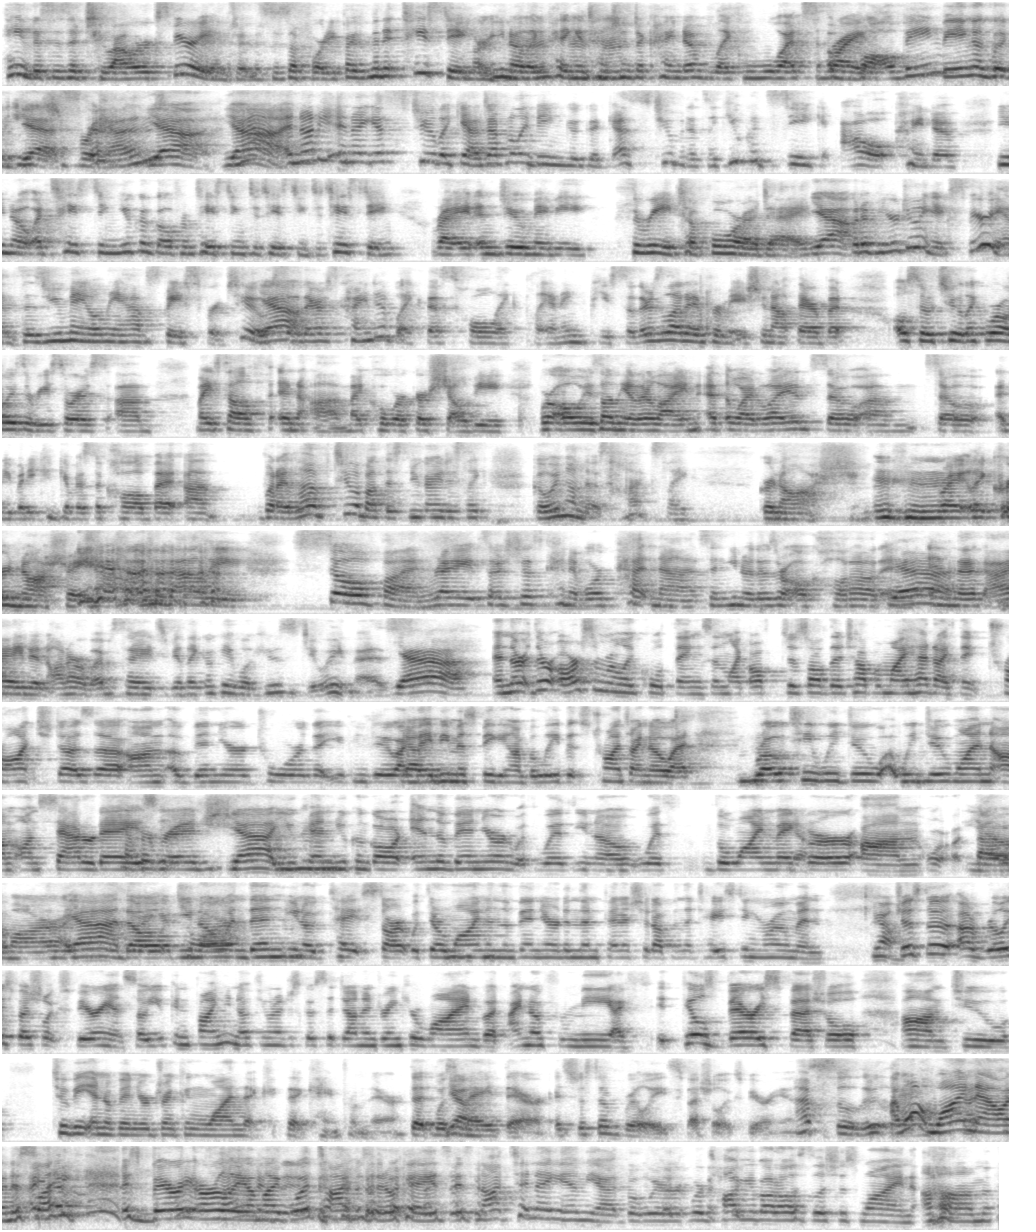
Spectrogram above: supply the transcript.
hey, this is a two hour experience or this is a 45 minute tasting or, you know, like mm-hmm, paying mm-hmm. attention to kind of like what's right. evolving. Being a good guest. Brand. yeah, yeah. Yeah. And not, and I guess too, like, yeah, definitely being a good guest too, but it's like you could seek out kind of, you know, a tasting, you could go from tasting to tasting to tasting, right? And do maybe three to four a day. Yeah. But if you're doing experiences, you may only have space for two. Yeah. So there's kind of like this whole like planning piece. So there's a lot of information out there, but also too, like we're always a resource. Um, myself and um, my coworker Shelby, we're always on the other line at the Wine Alliance. So um, so anybody can give us a call. But um, what I love too about this new guide is like going on those hunts, like Grenache, mm-hmm. right? Like Grenache right yeah. now in the valley so fun, right? So it's just kind of or pet nats, and you know those are all called out in, yeah. in the guide and on our website to be like, okay, well, who's doing this? Yeah, and there there are some really cool things, and like off just off the top of my head, I think Tranche does a um a vineyard tour that you can do. I may be misspeaking. I believe it's Tranche. I know at mm-hmm. Rôtie we do we do one um on Saturdays. Bridge. Yeah, you mm-hmm. can you can go out in the vineyard with with you know with the winemaker yeah. um or you Valdemar, know yeah they'll you know and then you know take start with their mm-hmm. wine in the vineyard and then finish it up in the tasting room and yeah just a, a, really special experience so you can find you know if you want to just go sit down and drink your wine but i know for me i it feels very special um to to be in a vineyard drinking wine that that came from there that was yeah. made there. It's just a really special experience. Absolutely. I want wine now and it's like it's very early. i'm like it? what time is it? Okay it's it's not 10 a.m yet but we're we're talking about all this delicious wine. Um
